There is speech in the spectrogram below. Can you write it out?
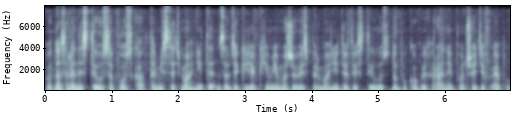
Одна з граней стилуса плоска та містить магніти, завдяки яким є можливість пермагнітити стилус до бокових граней планшетів Apple.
